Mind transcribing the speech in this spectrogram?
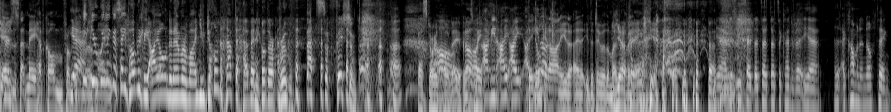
gems that may have come from." Yeah, if you're mine. willing to say publicly, "I owned an emerald mine," you don't have to have any other proof. That's sufficient. Best story of the oh, whole day, if God. you ask me. I mean, I, I they don't get on either. Uh, the two of them. Yeah, I, yeah. yeah. yeah, as you said, that's a, that's a kind of a yeah. A a common enough thing.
